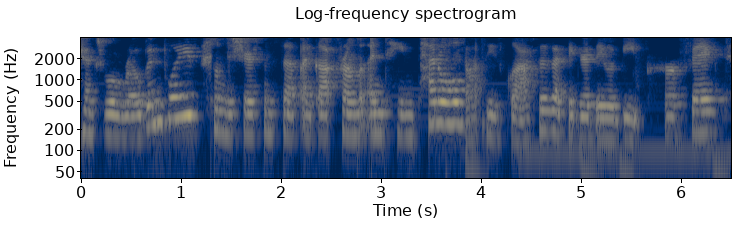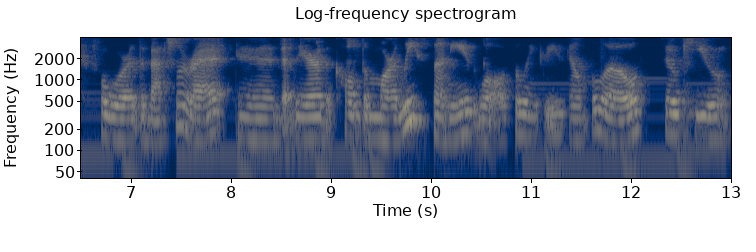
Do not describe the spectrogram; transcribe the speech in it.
the actual robe in place. Wanted to share some stuff I got from Untamed Petals. Got these glasses. I figured they would be perfect for the Bachelorette, and they are called the Marley Sunnies. We'll also link these down below. So cute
